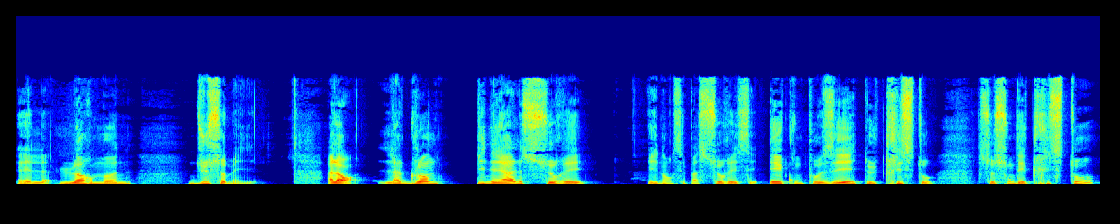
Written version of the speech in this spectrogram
elle, l'hormone du sommeil. Alors, la glande pinéale serait, et non, c'est pas serait, c'est est composée de cristaux. Ce sont des cristaux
